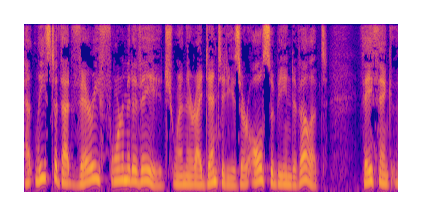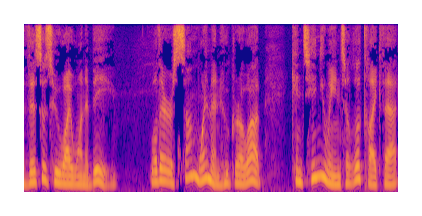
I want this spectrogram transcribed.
at least at that very formative age when their identities are also being developed, they think this is who I want to be. Well, there are some women who grow up continuing to look like that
